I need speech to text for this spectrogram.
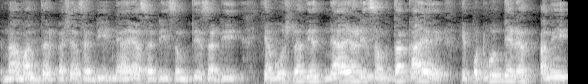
नामांतर कशासाठी न्यायासाठी समतेसाठी ह्या घोषणा देत न्याय आणि समता काय आहे हे पटवून देण्यात आम्ही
